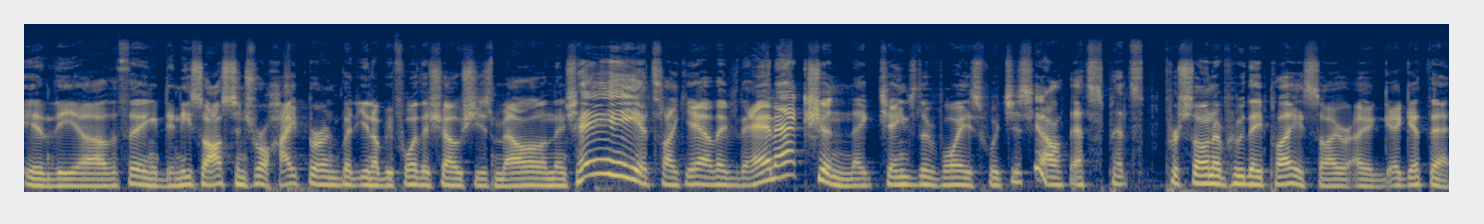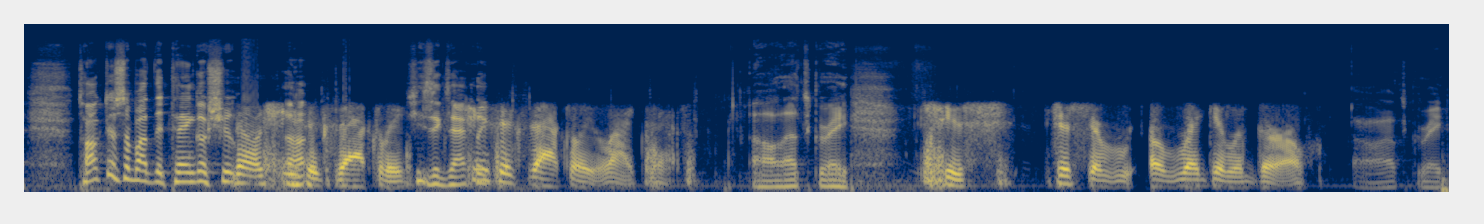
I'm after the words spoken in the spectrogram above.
in the uh, the thing. Denise Austin's real hyper, and but you know before the show she's mellow, and then she, hey, it's like yeah, they've and action. They change their voice, which is you know that's that's persona of who they play. So I, I, I get that. Talk to us about the tango show. No, she's uh, exactly. She's exactly. She's exactly like that. Oh, that's great. She's just a, a regular girl. Oh, that's great.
